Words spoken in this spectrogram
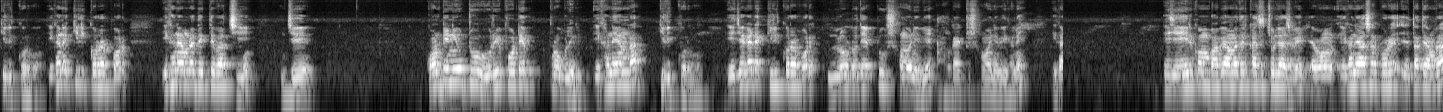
ক্লিক করব। এখানে ক্লিক করার পর এখানে আমরা দেখতে পাচ্ছি যে কন্টিনিউ টু রিপোর্টে প্রবলেম এখানে আমরা ক্লিক করব। এই জায়গাটা ক্লিক করার পর লোড হতে একটু সময় নেবে, হালকা একটু সময় নেবে এখানে। এখানে এই যে এরকমভাবে আমাদের কাছে চলে আসবে এবং এখানে আসার পরে এটাতে আমরা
